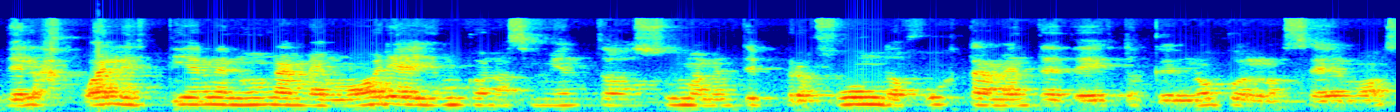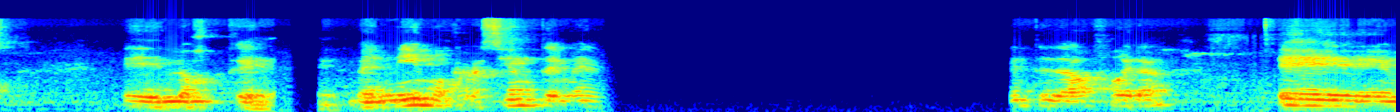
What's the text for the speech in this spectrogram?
de las cuales tienen una memoria y un conocimiento sumamente profundo justamente de esto que no conocemos, eh, los que venimos recientemente de afuera, eh,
